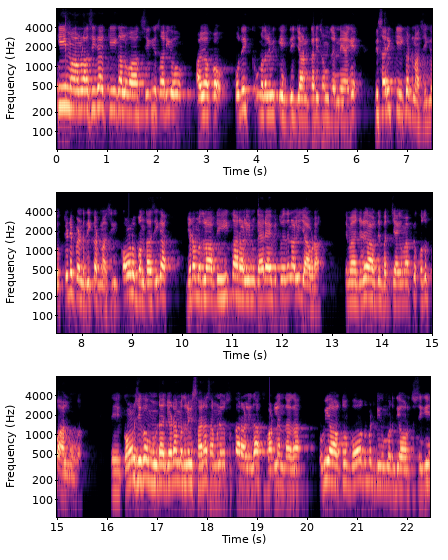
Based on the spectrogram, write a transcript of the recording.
ਕੀ ਮਾਮਲਾ ਸੀਗਾ, ਕੀ ਗੱਲਬਾਤ ਸੀਗੀ ਸਾਰੀ ਉਹ ਆਜੋ ਆਪਾਂ ਉਹਦੀ ਮਤਲਬ ਵੀ ਕਿਸ ਦੀ ਜਾਣਕਾਰੀ ਤੁਹਾਨੂੰ ਦਿੰਨੇ ਆਗੇ ਵੀ ਸਾਰੀ ਕੀ ਘਟਨਾ ਸੀਗੀ, ਉਹ ਕਿਹੜੇ ਪਿੰਡ ਦੀ ਘਟਨਾ ਸੀ ਕੌਣ ਬੰਦਾ ਸੀਗਾ ਜਿਹੜਾ ਮਤਲਬ ਆਪਦੀ ਹੀ ਘਰ ਵਾਲੀ ਨੂੰ ਕਹਿ ਰਿਹਾ ਵੀ ਤੂੰ ਇਹਦੇ ਨਾਲ ਹੀ ਜਾਵੜਾ ਤੇ ਮੈਂ ਜਿਹੜੇ ਆਪਦੇ ਬੱਚੇ ਹੈਗੇ ਮੈਂ ਆਪੇ ਖੁਦ ਪਾਲ ਲੂੰਗਾ ਤੇ ਕੌਣ ਸੀਗਾ ਉਹ ਮੁੰਡਾ ਜਿਹੜਾ ਮਤਲਬ ਵੀ ਸਾਰਾ ਸਾਹਮਣੇ ਉਸ ਘਰ ਵਾਲੀ ਦਾ ਹੱਥ ਫੜ ਲੈਂਦਾਗਾ ਉਹ ਵੀ ਆਪ ਤੋਂ ਬਹੁਤ ਵੱਡੀ ਉਮਰ ਦੀ ਔਰਤ ਸੀਗੀ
